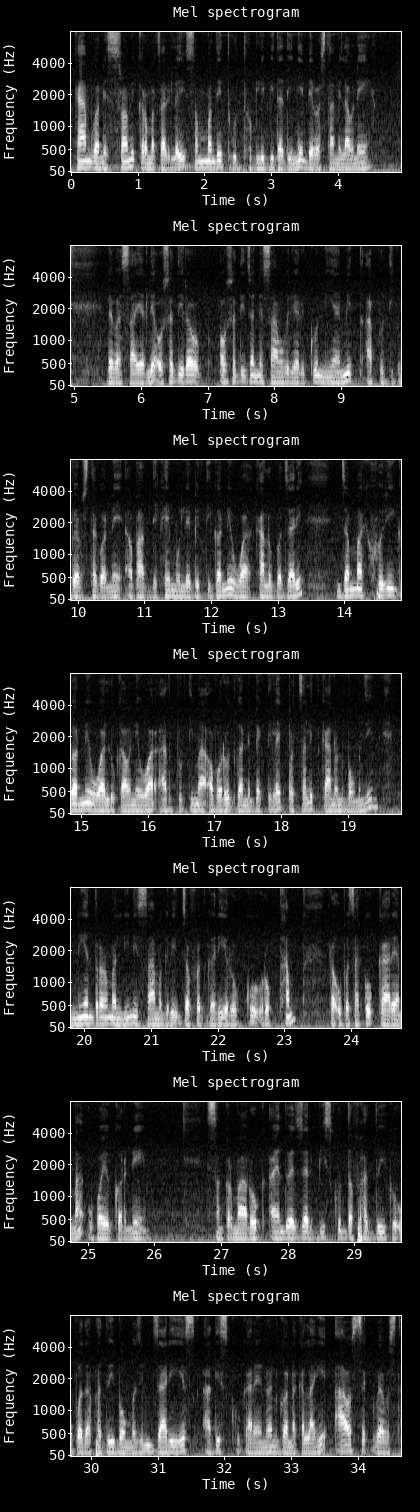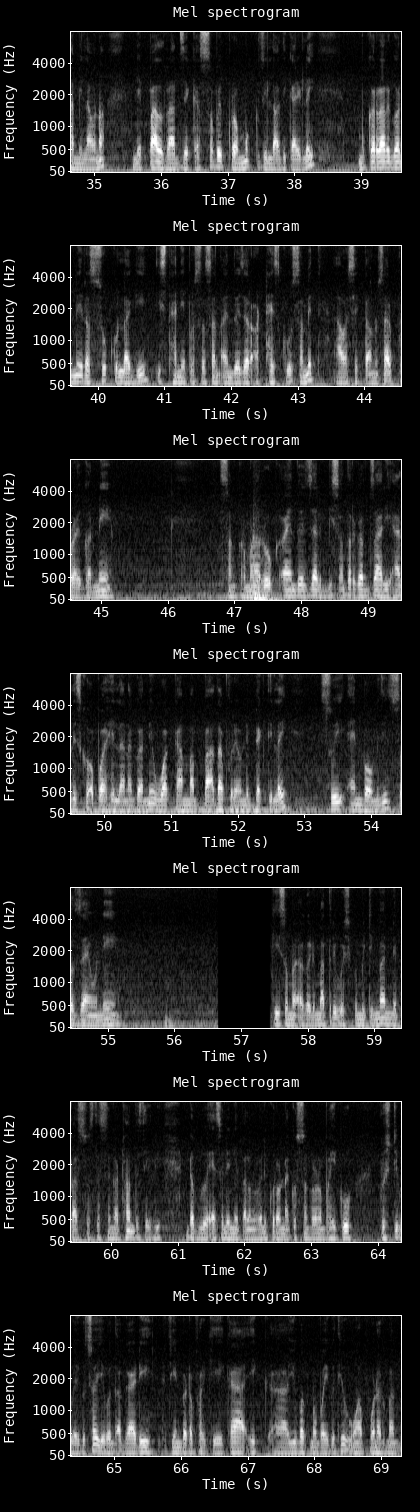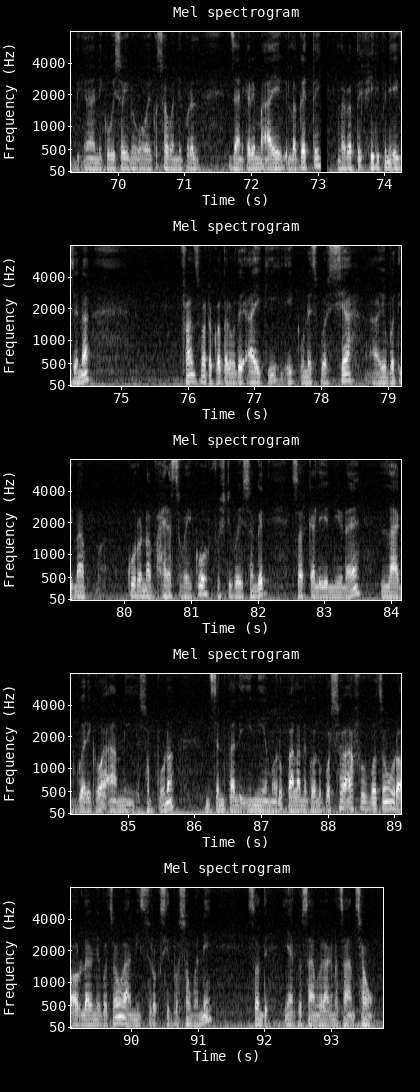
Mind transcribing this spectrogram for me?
काम गर्ने श्रमिक कर्मचारीलाई सम्बन्धित उद्योगले बिदा दिने व्यवस्था मिलाउने। व्यवसायीहरूले औषधि र औषधिजन्य सामग्रीहरूको नियमित आपूर्तिको व्यवस्था गर्ने अभाव देखाइ मूल्य वृद्धि गर्ने वा कालो बजारी जम्माखोरी गर्ने वा लुकाउने वा आपूर्तिमा अवरोध गर्ने व्यक्तिलाई प्रचलित कानुन बमोजिम नियन्त्रणमा लिने सामग्री जफत गरी रोगको रोकथाम र उपचारको कार्यमा उपयोग गर्ने। सङ्क्रमण रोग ऐन दुई हजार बिसको दफा दुईको उपदफा दुई बमोजिम जारी यस आदेशको कार्यान्वयन गर्नका लागि आवश्यक व्यवस्था मिलाउन नेपाल राज्यका सबै प्रमुख जिल्ला अधिकारीलाई मुकरर गर्ने र सोको लागि स्थानीय प्रशासन ऐन दुई हजार अठाइसको समेत आवश्यकता अनुसार प्रयोग गर्ने। सङ्क्रमण रोग ऐन दुई हजार बिस अन्तर्गत जारी आदेशको अवहेलना गर्ने वा काममा बाधा पुर्याउने व्यक्तिलाई सोही ऐन बमोजिम सजाय हुने। केही समय अगाडि मात्रै बसेको मिटिङमा नेपाल स्वास्थ्य सङ्गठन त्यस्तै गरी डब्लुएचओले नेपालमा पनि कोरोनाको सङ्क्रमण भएको पुष्टि भएको छ। योभन्दा अगाडि चीनबाट फर्किएका एक युवकमा भएको थियो। उहाँ पूर्ण रूपमा निको भइसक्नु भएको छ भन्ने कुरा जानकारीमा आए लगत्तै लगत्तै फेरि पनि एकजना फ्रान्सबाट कतार हुँदै आएकी एक उन्नाइस वर्षीय युवतीमा कोरोना भाइरस भएको पुष्टि भएसँगै सरकारले यो निर्णय लागू गरेको हामी सम्पूर्ण जनताले यी नियमहरू पालना गर्नुपर्छ। आफू बचौँ र अरूलाई पनि बचाउँ हामी सुरक्षित बसौँ भन्ने सन्देश यहाँहरूको सामु राख्न चाहन्छौँ।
